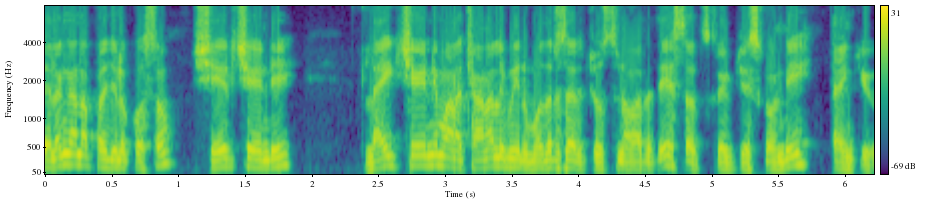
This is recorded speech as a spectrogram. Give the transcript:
తెలంగాణ ప్రజల కోసం షేర్ చేయండి లైక్ చేయండి. మన ఛానల్ మీరు మొదటిసారి చూస్తున్న వారైతే సబ్స్క్రైబ్ చేసుకోండి. Thank you.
